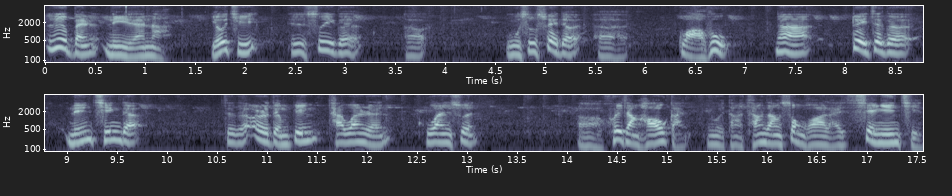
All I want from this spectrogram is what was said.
日本女人呐，尤其是一个呃五十岁的呃寡妇，那对这个年轻的这个二等兵台湾人郭安顺。啊，非常好感，因为他常常送花来献殷勤，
